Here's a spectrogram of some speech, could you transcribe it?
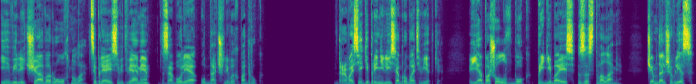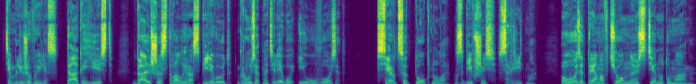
и величаво рухнула, цепляясь ветвями за более удачливых подруг. Дровосеки принялись обрубать ветки. Я пошел в бок, пригибаясь за стволами. Чем дальше в лес, тем ближе вылез. Так и есть. Дальше стволы распиливают, грузят на телегу и увозят. Сердце тукнуло, сбившись с ритма. Увозят прямо в темную стену тумана.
